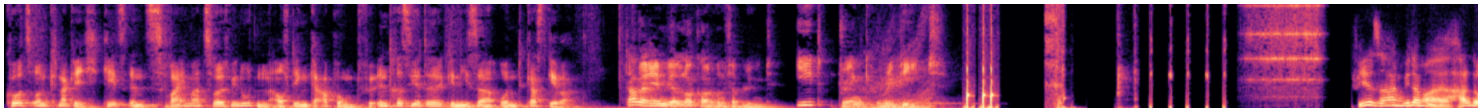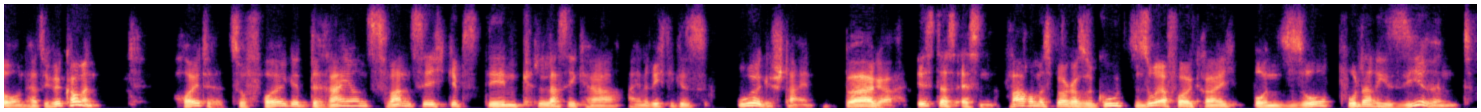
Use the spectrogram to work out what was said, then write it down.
Kurz und knackig geht's in zweimal zwölf Minuten auf den Garpunkt für Interessierte, Genießer und Gastgeber. Dabei reden wir locker und unverblümt. Eat, Drink, Repeat. Wir sagen wieder mal Hallo und herzlich willkommen. Heute zur Folge 23 gibt es den Klassiker, ein richtiges Urgestein. Burger ist das Essen. Warum ist Burger so gut, so erfolgreich und so polarisierend?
